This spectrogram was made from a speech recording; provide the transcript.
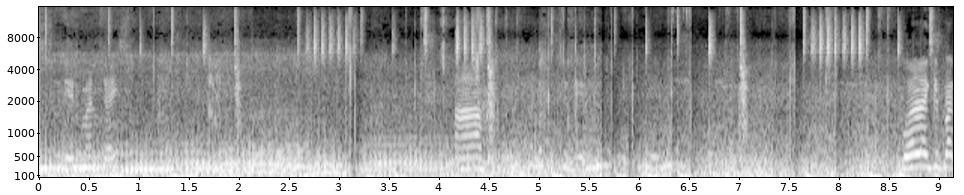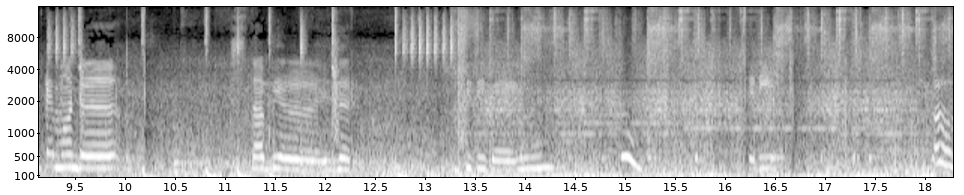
Sudirman, guys. Ah, gue lagi pakai mode stabilizer Citibank. Uh. Jadi Oh,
